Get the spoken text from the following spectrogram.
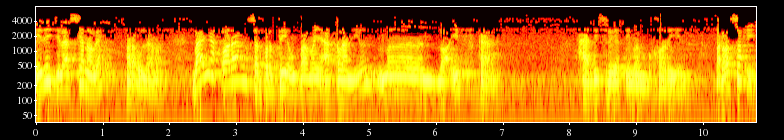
Ini dijelaskan oleh para ulama. Banyak orang seperti umpamanya Aklaniun mendoifkan hadis riwayat Imam Bukhari ini. Para sahih.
